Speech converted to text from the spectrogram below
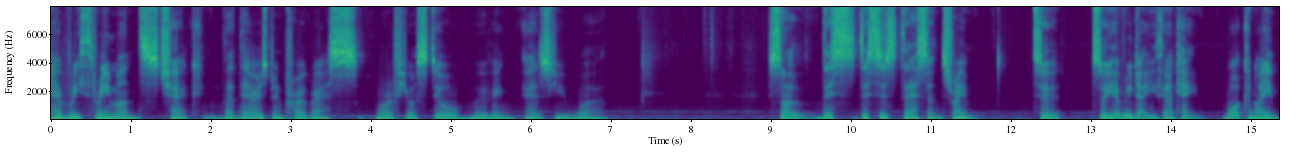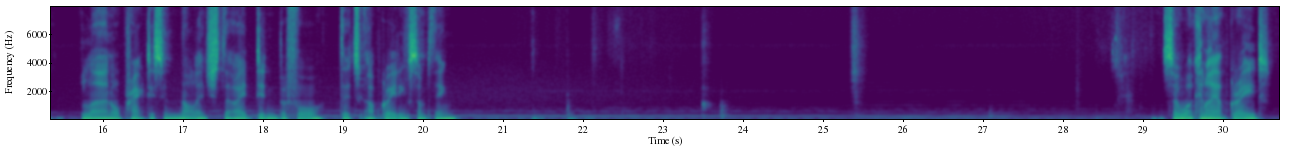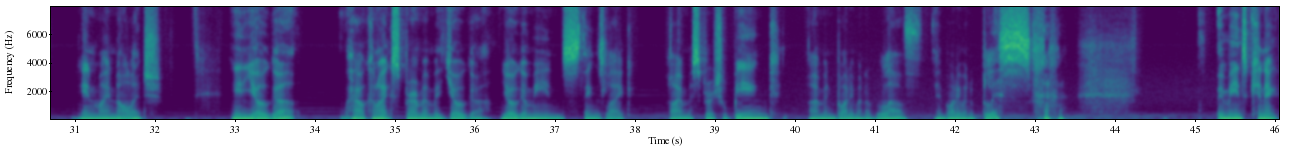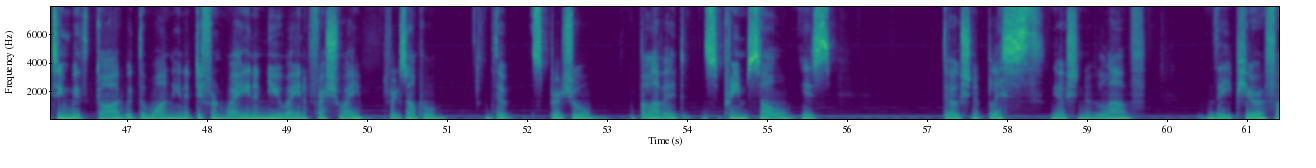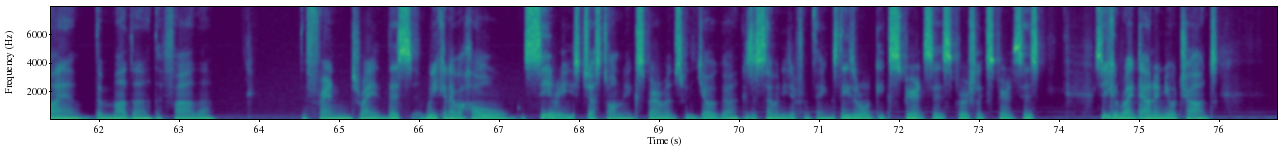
Every three months, check that there has been progress or if you're still moving as you were. So this this is the essence, right? To so every day you think, okay, what can I learn or practice in knowledge that I didn't before that's upgrading something? So, what can I upgrade in my knowledge? In yoga, how can I experiment with yoga? Yoga means things like I'm a spiritual being, I'm embodiment of love, embodiment of bliss. It means connecting with God, with the One, in a different way, in a new way, in a fresh way. For example, the spiritual beloved, the Supreme Soul, is the ocean of bliss, the ocean of love, the purifier, the mother, the father, the friend, right? There's we could have a whole series just on experiments with yoga because there's so many different things. These are all experiences, spiritual experiences. So you can write down in your chart,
